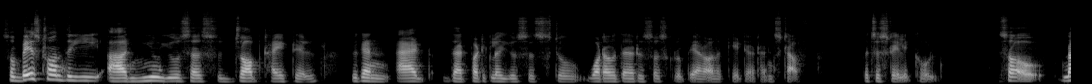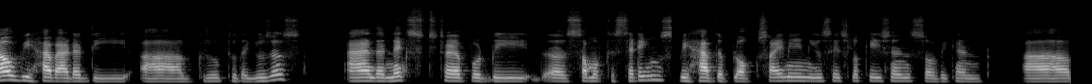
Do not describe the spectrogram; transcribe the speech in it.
So based on the uh, new user's job title, you can add that particular users to whatever the resource group they are allocated and stuff, which is really cool. So now we have added the uh, group to the users. And the next step would be the, some of the settings. We have the block sign-in usage locations, so we can uh,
